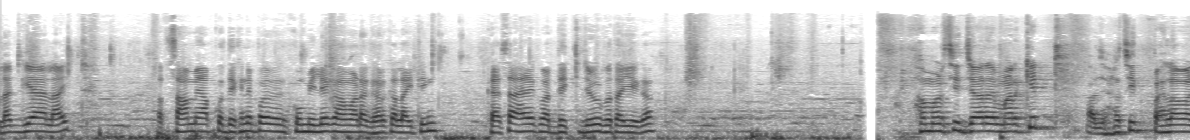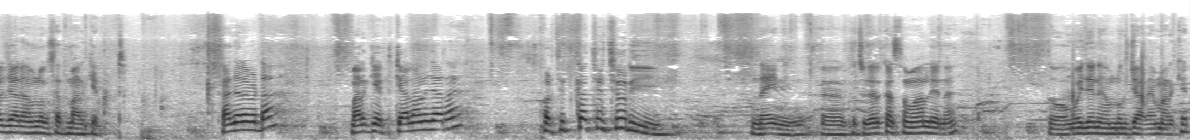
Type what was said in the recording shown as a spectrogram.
लग गया है लाइट अब शाम में आपको देखने पर को मिलेगा हमारा घर का लाइटिंग कैसा है, एक बार देख ज़रूर बताइएगा। हम हर्षित जा रहे हैं मार्केट। आज हर्षित पहला बार जा रहा है हम लोग के साथ मार्केट। कहाँ जा रहे हैं बेटा? मार्केट। क्या लाने जा रहा है? हर्षित का छिड़छुरी नहीं नहीं अ, कुछ घर का सामान लेना है। तो वही जने हम लोग जा रहे हैं मार्केट।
